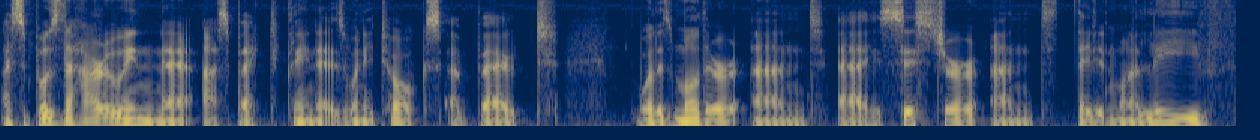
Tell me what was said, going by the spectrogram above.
I suppose the harrowing uh, aspect, Cliona, is when he talks about, well, his mother and uh, his sister, and they didn't want to leave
